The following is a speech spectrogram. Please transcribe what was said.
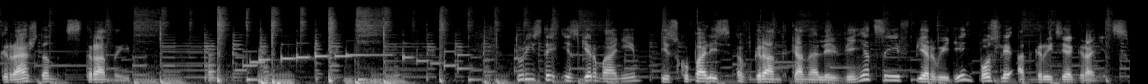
граждан страны. Туристы из Германии искупались в Гранд-канале в Венеции в первый день после открытия границ.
